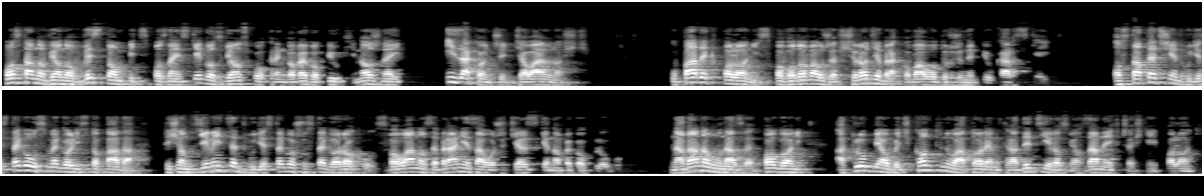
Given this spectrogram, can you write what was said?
postanowiono wystąpić z Poznańskiego Związku Okręgowego Piłki Nożnej i zakończyć działalność. Upadek Polonii spowodował, że w środzie brakowało drużyny piłkarskiej. Ostatecznie 28 listopada 1926 roku zwołano zebranie założycielskie nowego klubu. Nadano mu nazwę Pogoń, a klub miał być kontynuatorem tradycji rozwiązanej wcześniej Polonii.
